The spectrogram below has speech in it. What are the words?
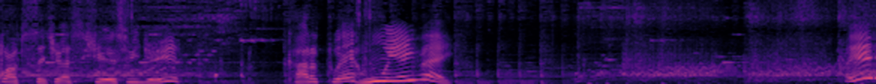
Claudio, se você tiver assistido esse vídeo aí, cara, tu é ruim, hein, velho. Aí.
